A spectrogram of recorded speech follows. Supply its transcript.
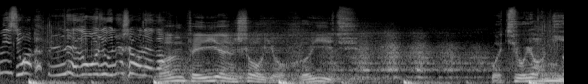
你喜欢哪个我就给你上哪个。环肥燕瘦有何益处？我就要你！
